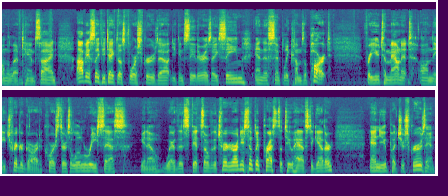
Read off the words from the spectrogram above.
on the left-hand side. Obviously, if you take those four screws out, you can see there is a seam, and this simply comes apart for you to mount it on the trigger guard. Of course, there's a little recess, you know, where this fits over the trigger guard, and you simply press the two halves together, and you put your screws in.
